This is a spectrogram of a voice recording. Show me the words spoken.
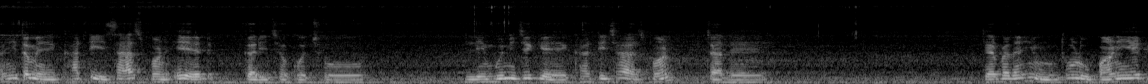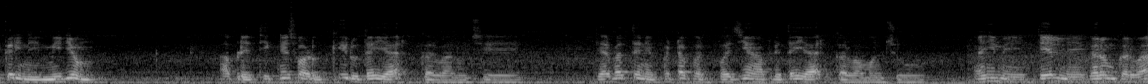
અહીં તમે ખાટી છાશ પણ એડ કરી શકો છો. લીંબુની જગ્યાએ ખાટી છાશ પણ ચાલે. ત્યારબાદ અહીં હું થોડું પાણી એડ કરીને મીડિયમ આપણે થિકનેસવાળું ખીરું તૈયાર કરવાનું છે. ત્યારબાદ તેને ફટાફટ ભજીયા આપણે તૈયાર કરવા માંડશું અહીં મેં તેલને ગરમ કરવા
